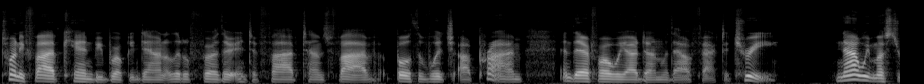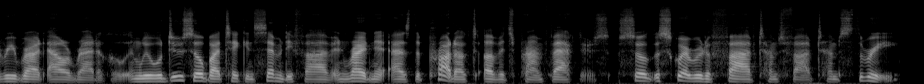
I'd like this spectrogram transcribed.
25 can be broken down a little further into 5 times 5, both of which are prime, and therefore we are done with our factor tree. Now we must rewrite our radical, and we will do so by taking 75 and writing it as the product of its prime factors, so the square root of 5 times 5 times 3.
